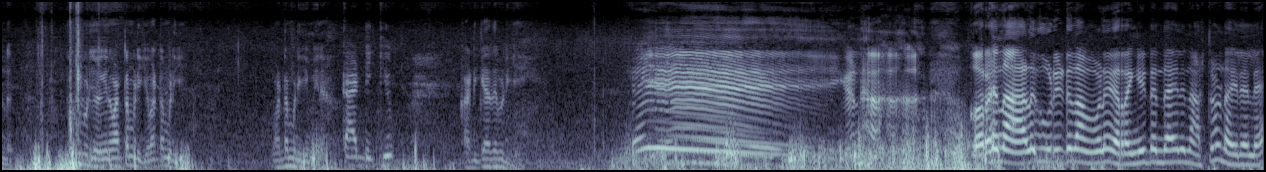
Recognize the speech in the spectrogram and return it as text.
ഉണ്ട്. ഇങ്ങനെ വട്ടം പിടിക്കും വട്ടം പിടിക്കും. വട്ടം പിടിക്കും മീന. കടിക്കും. കടിക്കാതെ പിടിക്കേ. കൊറേ നാൾ കൂടിയിട്ട് നമ്മൾ ഇറങ്ങിയിട്ട് എന്തായാലും നഷ്ടം ഉണ്ടായില്ലല്ലേ?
